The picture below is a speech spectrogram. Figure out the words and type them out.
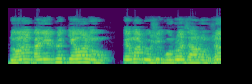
ડોહાને ખાલી એટલું કહેવાનું કે એમાં ડોશી ગોટો સારું છે.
